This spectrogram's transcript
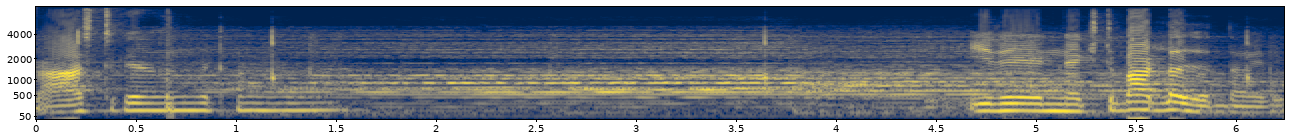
లాస్ట్కి ఏమైనా పెట్టుకున్నాను ఇది నెక్స్ట్ పార్ట్లో చూద్దాం ఇది.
